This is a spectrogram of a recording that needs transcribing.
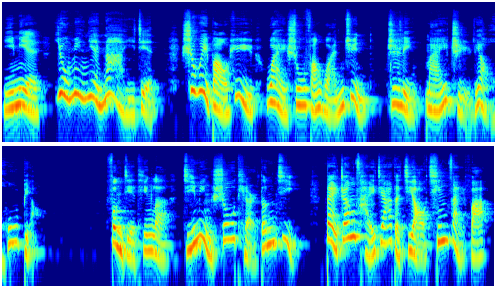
一面又命念那一件，是为宝玉外书房玩具支领买纸料呼表。凤姐听了，即命收帖儿登记，待张才家的缴清再发。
